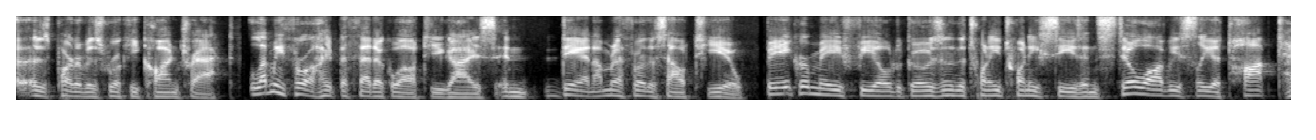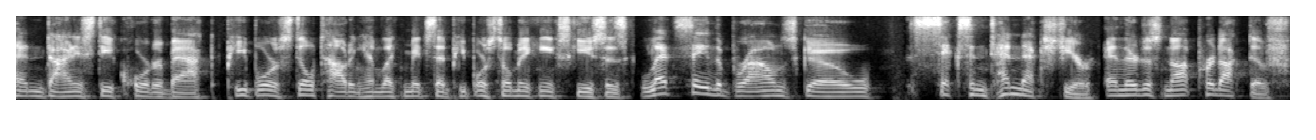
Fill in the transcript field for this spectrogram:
as part of his rookie contract. Let me throw a hypothetical out to you guys. And Dan, I'm going to throw this out to you. Baker Mayfield goes goes into the 2020 season, still obviously a top 10 dynasty quarterback. People are still touting him. Like Mitch said, people are still making excuses. Let's say the Browns go six and 10 next year and they're just not productive.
